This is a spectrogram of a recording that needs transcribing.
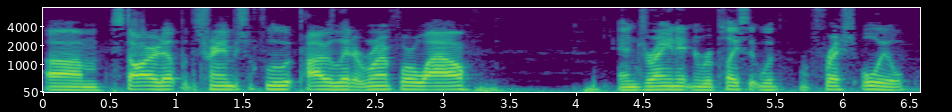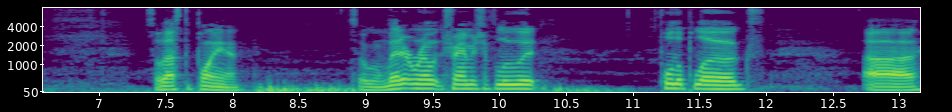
Um, start it up with the transmission fluid. Probably let it run for a while, and drain it and replace it with fresh oil. So that's the plan. So we're gonna let it run with transmission fluid, pull the plugs, uh,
